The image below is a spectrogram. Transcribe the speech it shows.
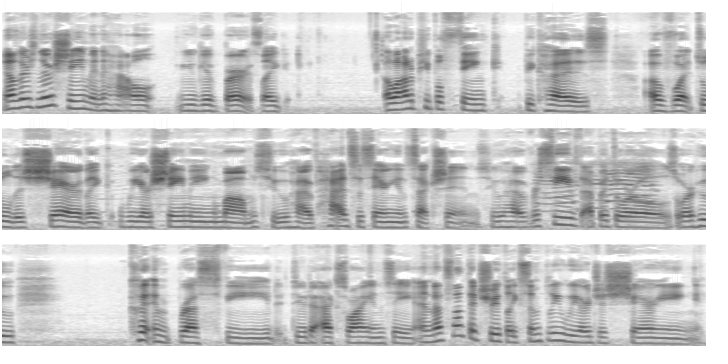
Now, there's no shame in how you give birth. Like, a lot of people think because of what doulas share, like, we are shaming moms who have had cesarean sections, who have received epidurals, or who couldn't breastfeed due to X, Y, and Z. And that's not the truth. Like, simply, we are just sharing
